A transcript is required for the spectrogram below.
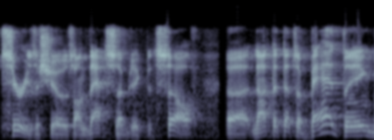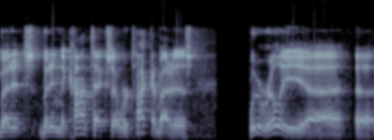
series of shows on that subject itself. Uh, not that that's a bad thing, but it's but in the context that we're talking about it is we're really uh, uh,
